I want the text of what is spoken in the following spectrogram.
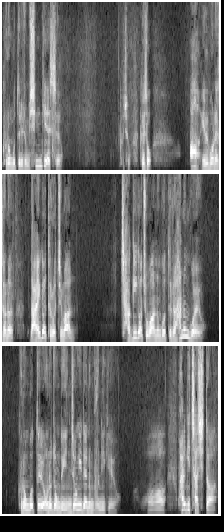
그런 것들이 좀 신기했어요. 그렇죠? 그래서 아, 일본에서는 나이가 들었지만 자기가 좋아하는 것들을 하는 거예요. 그런 것들이 어느 정도 인정이 되는 분위기예요. 와, 활기차시다.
